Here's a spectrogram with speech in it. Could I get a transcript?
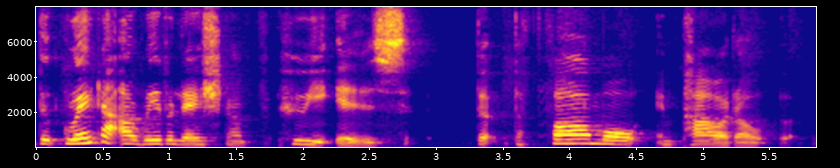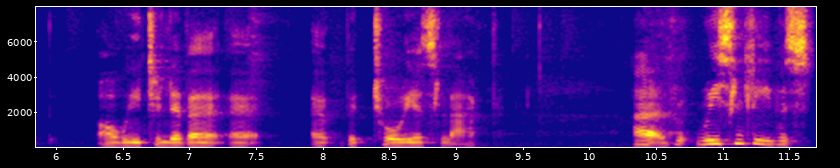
the greater our revelation of who He is, the, the far more empowered are, are we to live a, a, a victorious life. Uh, I recently was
